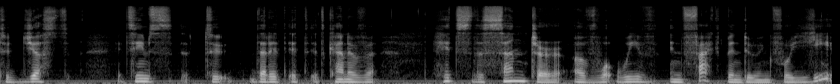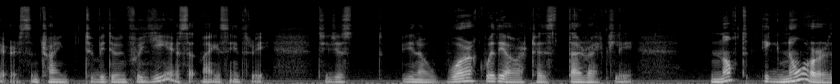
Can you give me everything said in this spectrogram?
To just, it seems to that it it, it kind of hits the center of what we've in fact been doing for years and trying to be doing for years at Magasin Three, to just you know work with the artist directly, not ignore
